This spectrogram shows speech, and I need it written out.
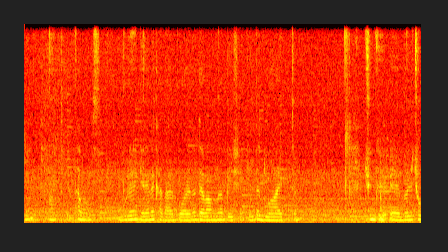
Bakayım artık tamamız. Buraya gelene kadar bu arada devamlı bir şekilde dua ettim. Çünkü e, böyle çok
